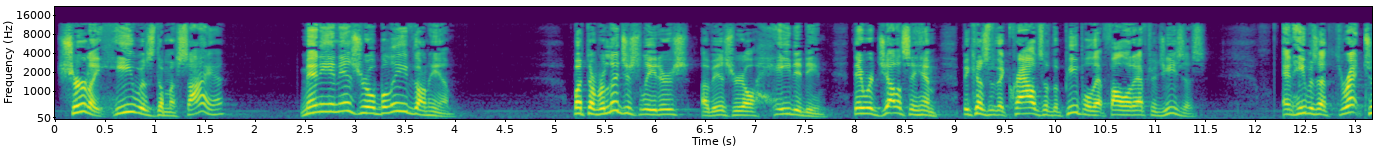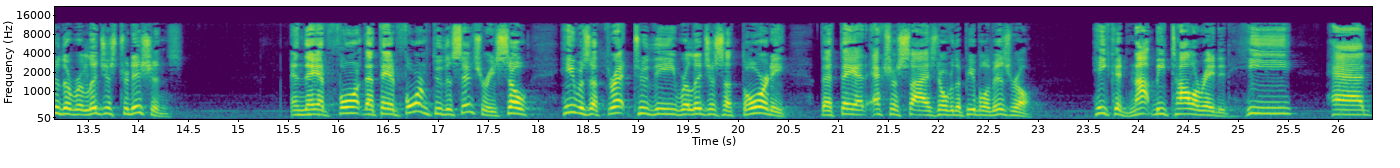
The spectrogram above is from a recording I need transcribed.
Surely he was the Messiah. Many in Israel believed on him. But the religious leaders of Israel hated him. They were jealous of him because of the crowds of the people that followed after Jesus. And he was a threat to the religious traditions and they had formed, that they had formed through the centuries. So he was a threat to the religious authority that they had exercised over the people of Israel. He could not be tolerated. He had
